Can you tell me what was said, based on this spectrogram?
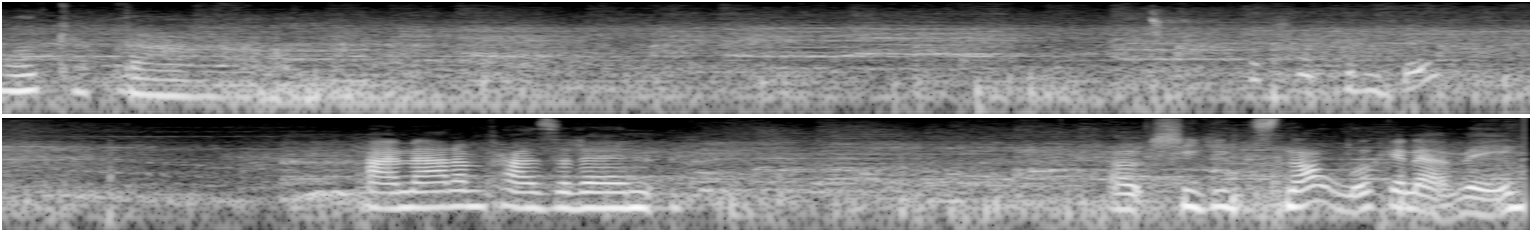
Look at that. Hi, Madam President. Oh, she's not looking at me.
